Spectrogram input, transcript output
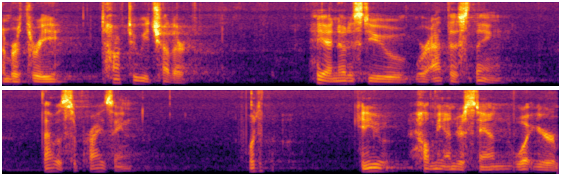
Number three, talk to each other. Hey, I noticed you were at this thing. That was surprising. What, can you help me understand what your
